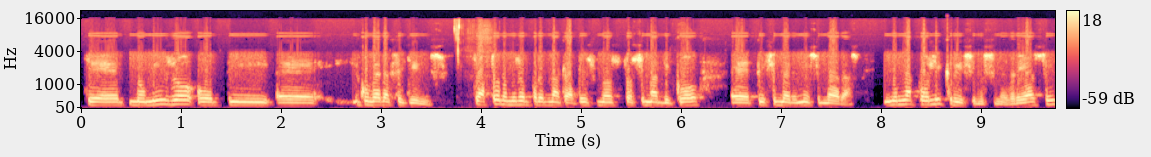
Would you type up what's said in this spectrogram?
και νομίζω ότι ε, η κουβέντα ξεκίνησε. Και αυτό νομίζω πρέπει να κρατήσουμε ως το σημαντικό ε, της σημερινής ημέρας. Είναι μια πολύ κρίσιμη συνεδρίαση,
